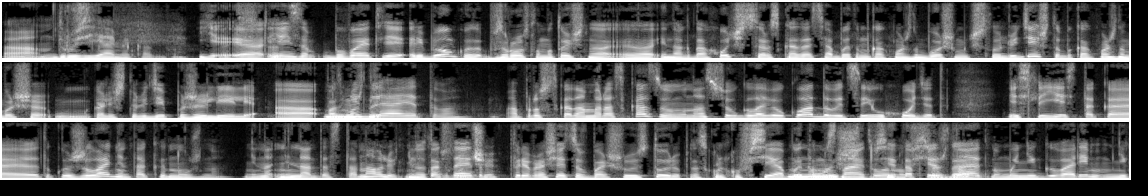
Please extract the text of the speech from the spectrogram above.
э, друзьями, как бы. Я, я не знаю, бывает ли ребенку, взрослому точно э, иногда хочется рассказать об этом как можно большему числу людей, чтобы как можно больше количество людей пожалели. А, возможно... Ну, не для этого. А просто когда мы рассказываем, у нас все в голове укладывается и уходит. Если есть такая, такое желание, так и нужно. Не, не надо останавливать. Но тогда случае. это превращается в большую историю, поскольку все об этом ну, знают, что? все ну, это все обсуждают. знают, но мы не говорим, не,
